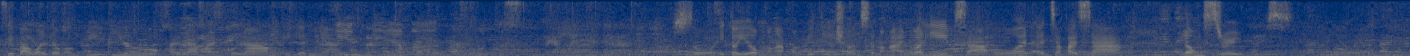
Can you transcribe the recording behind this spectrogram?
Kasi bawal daw mag-video. Kailangan ko lang i-ganyan. Ayan. So, ito yung mga computation sa mga annual leave, sahod, at saka sa long service. Ayun.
